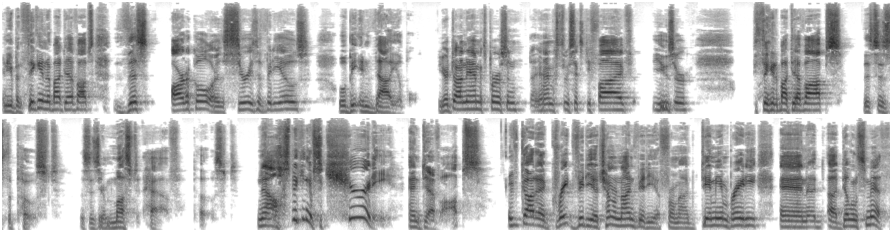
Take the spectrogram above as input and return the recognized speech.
and you've been thinking about DevOps, this article or the series of videos will be invaluable. You're a Dynamics person, Dynamics 365 user, you're thinking about DevOps, this is the post. This is your must have post. Now, speaking of security and DevOps, we've got a great video, Channel 9 video from uh, Damian Brady and uh, Dylan Smith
